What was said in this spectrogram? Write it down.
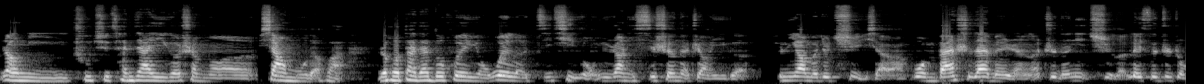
让你出去参加一个什么项目的话，然后大家都会有为了集体荣誉让你牺牲的这样一个，就你要么就去一下吧，我们班实在没人了，只能你去了，类似这种。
